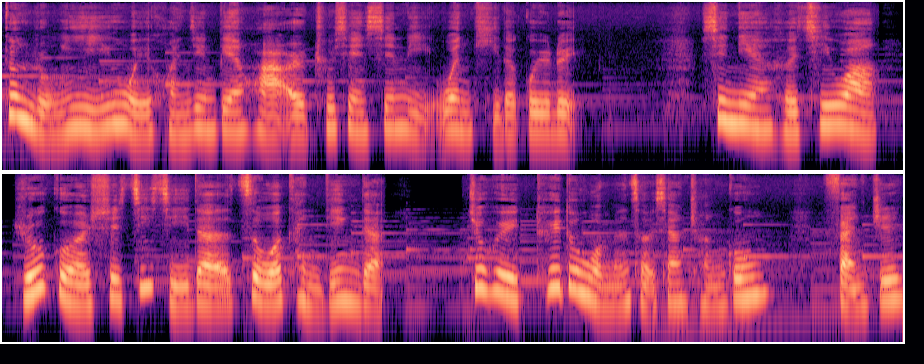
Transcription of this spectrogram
更容易因为环境变化而出现心理问题的规律。信念和期望，如果是积极的、自我肯定的，就会推动我们走向成功；反之，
